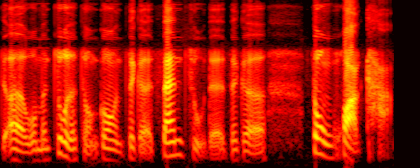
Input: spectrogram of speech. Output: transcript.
呃，我们做的总共这个三组的这个动画卡。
